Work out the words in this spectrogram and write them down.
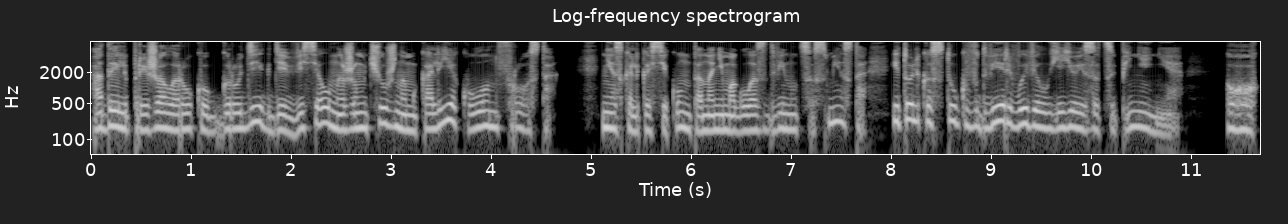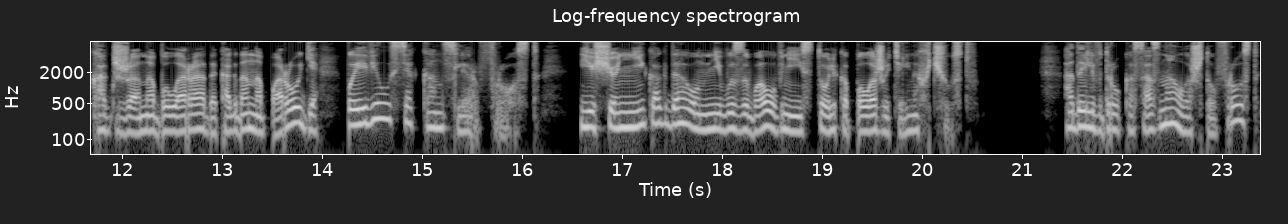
Адель прижала руку к груди, где висел на жемчужном колье кулон Фроста. Несколько секунд она не могла сдвинуться с места, и только стук в дверь вывел ее из оцепенения. О, как же она была рада, когда на пороге появился канцлер Фрост — еще никогда он не вызывал в ней столько положительных чувств. Адель вдруг осознала, что Фрост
